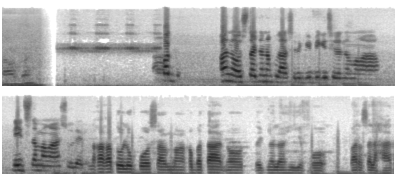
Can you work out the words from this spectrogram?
Tawag doon. Pag ano, start na ng klase, nagbibigay sila ng mga needs ng mga student. nakakatulong po sa mga kabataan o teknolohiya po para sa lahat.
